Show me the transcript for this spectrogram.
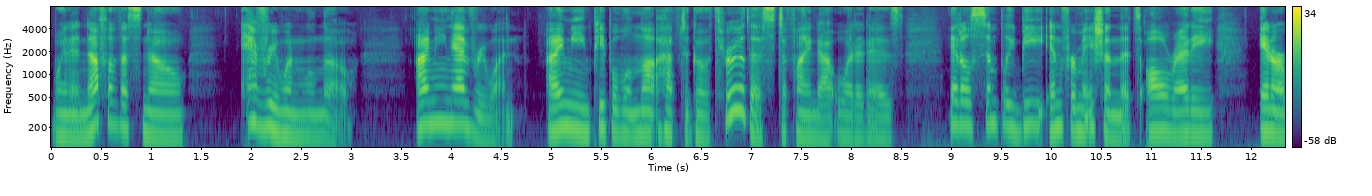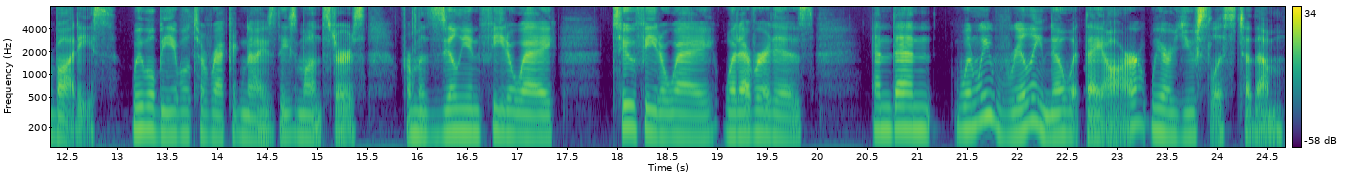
when enough of us know, everyone will know. I mean, everyone. I mean, people will not have to go through this to find out what it is. It'll simply be information that's already in our bodies. We will be able to recognize these monsters from a zillion feet away, two feet away, whatever it is. And then when we really know what they are, we are useless to them.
